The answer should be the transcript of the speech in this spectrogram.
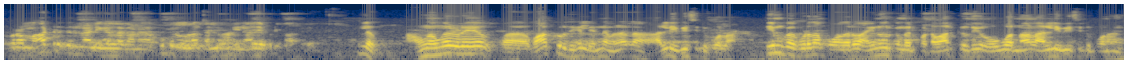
அப்புறம் மாற்றுத்திறனாளிகளுக்கான கூட்டுறவுலாம் தள்ளுபடின்னு அதை எப்படி பாக்குறீங்க அவங்கவுங்களுடைய வாக்குறுதிகள் என்ன வேணாலும் அள்ளி வீசிட்டு போகலாம் திமுக கூட தான் போன தடவை ஐநூறுக்கும் மேற்பட்ட வாக்குறுதிகள் ஒவ்வொரு நாளும் அள்ளி வீசிட்டு போனாங்க.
